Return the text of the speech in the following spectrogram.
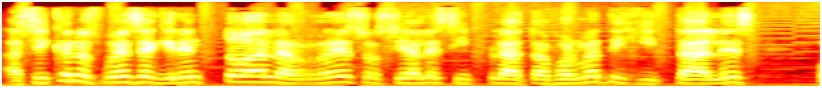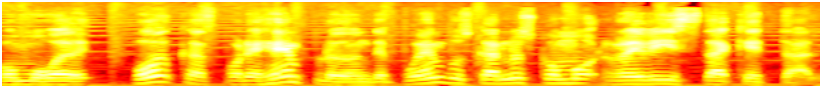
Así que nos pueden seguir en todas las redes sociales y plataformas digitales como podcast, por ejemplo, donde pueden buscarnos como revista qué tal.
